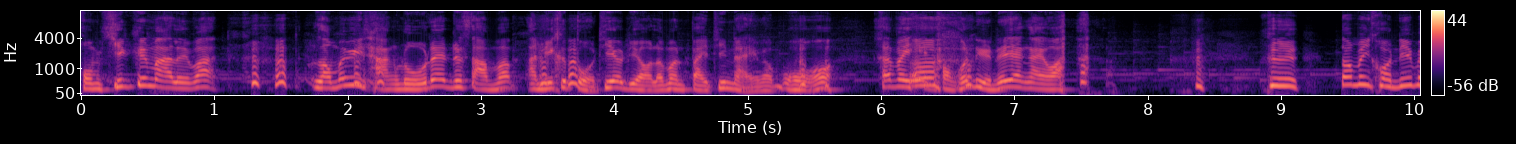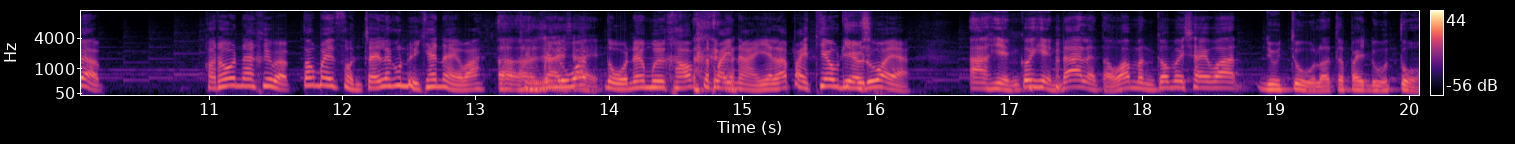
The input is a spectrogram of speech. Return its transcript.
ผมคิดขึ้นมาเลยว่า เราไม่มีทางรู้ได้ด้วยซ้ำว่า อันนี้คือตั๋วเที่ยวเดียวแล้วมันไปที่ไหนแบบโอ้โหแค่ไปเห็นของคนอื่นได้ยังไงวะคือต้องเป็นคนที่แบบ ขอโทษนะคือแบบต้องไปสนใจเรื่องคนอื่นแค่ไหนวะเออเออถึงไม่ใช่รู้ว่าใช่หนูในมือเขาจะไปไหนอะแล้วไปเที่ยวเดียวด้วยอะอะเห็นก็เห็นได้แหละแต่ว่ามันก็ไม่ใช่ว่าอยู่จู่เราจะไปดูตั๋ว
